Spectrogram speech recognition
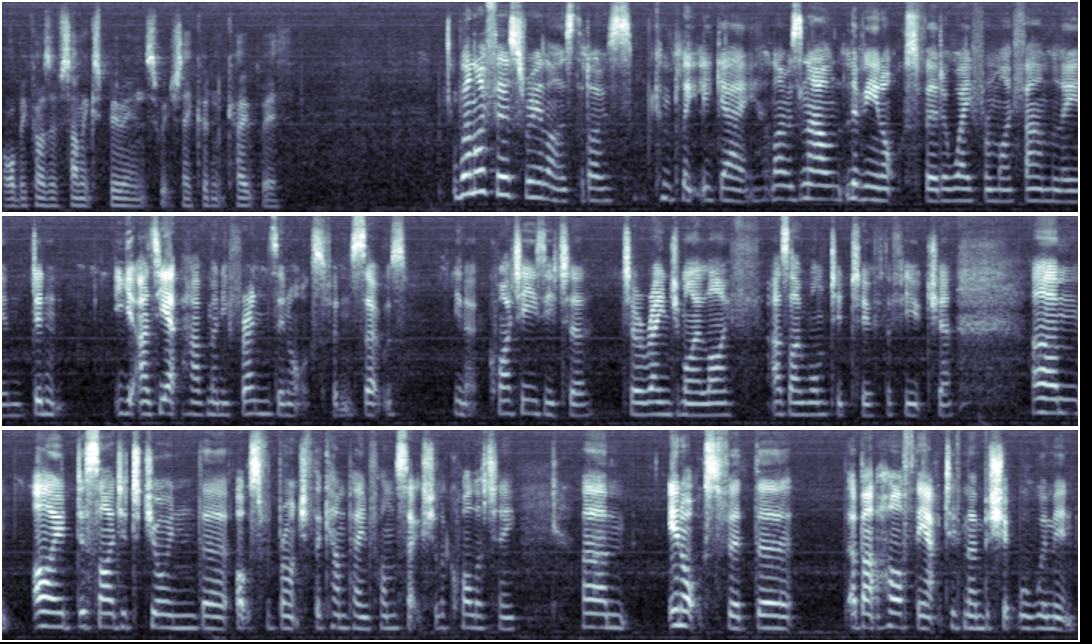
or because of some experience which they couldn't cope with? When I first realised that I was completely gay, and I was now living in Oxford away from my family and didn't as yet have many friends in Oxford, and so it was, you know, quite easy to, to arrange my life as I wanted to for the future. Um, I decided to join the Oxford branch of the Campaign for Homosexual Equality. Um, in Oxford, the about half the active membership were women,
